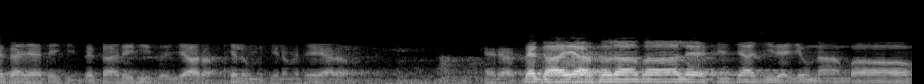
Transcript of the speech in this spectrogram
က္ကာယဒိဋ္ဌိသက္ကာဒိဋ္ဌိဆိုကြတော့ထဲလို့မပြလို့မထဲရတော့အဲတော့သက္ကာယဆိုတာဘာလဲသင်ရှားရှိတဲ့ယုံနာပေါင်း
